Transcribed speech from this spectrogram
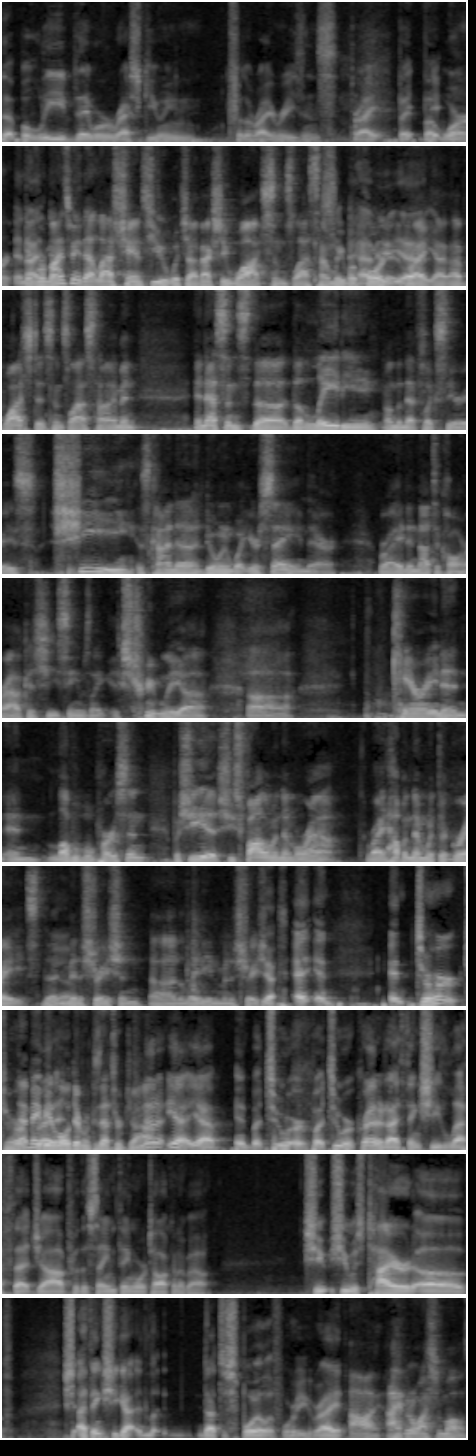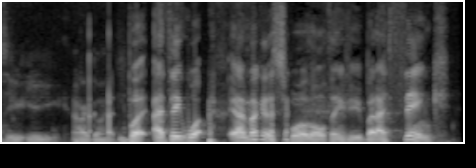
that believed they were rescuing for the right reasons, right? But but weren't. And it I, reminds me of that Last Chance U, which I've actually watched since last time we you? recorded. Yeah. Right? Yeah, I've watched it since last time, and in essence, the the lady on the Netflix series, she is kind of doing what you're saying there, right? And not to call her out because she seems like extremely uh, uh, caring and and lovable person, but she is. She's following them around. Right, helping them with their grades, the Yeah. administration, uh, the lady administration. Yeah, and, and and to her to her That may be a little different because that's her job. No, no, yeah, yeah. And, but to her, but to her credit, I think she left that job for the same thing we're talking about. She she was tired of. She, I think she got not to spoil it for you, right? Ah, I haven't watched them all. So you, you, all right, go ahead. But I think what I'm not going to spoil the whole thing for you, but I think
